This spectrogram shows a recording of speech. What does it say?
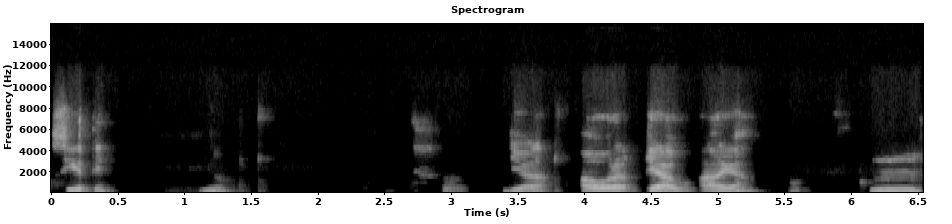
7, ¿no? Ya, ahora, ¿qué hago? Ah, ya. Mm,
